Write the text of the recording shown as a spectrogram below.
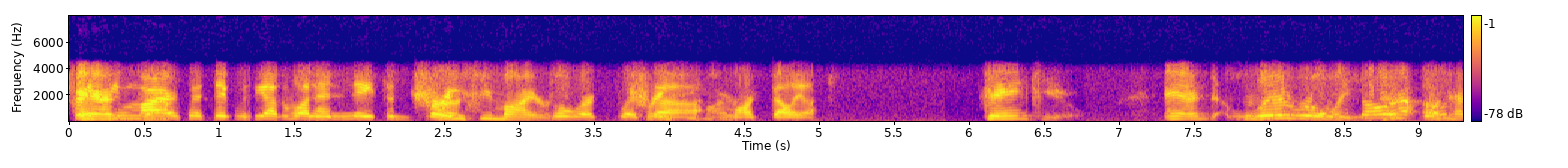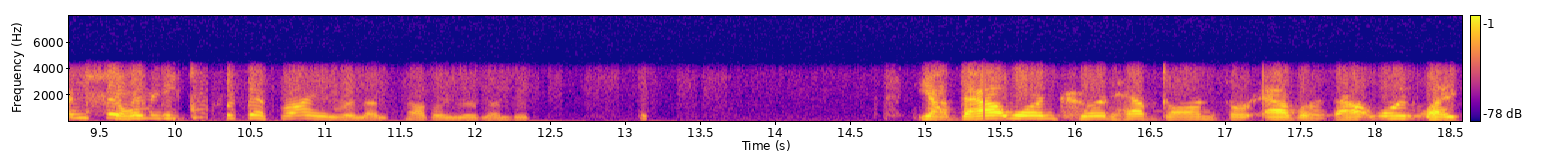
Tracy And, uh, Myers, I think, was the other one, and Nathan Burke, Tracy Myers. who worked with Tracy uh, Myers. Mark Bellia. Thank you. And literally, I was- that I one had so that- many. But that Brian remember, probably remembered. Yeah, that one could have gone forever. That one, like,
